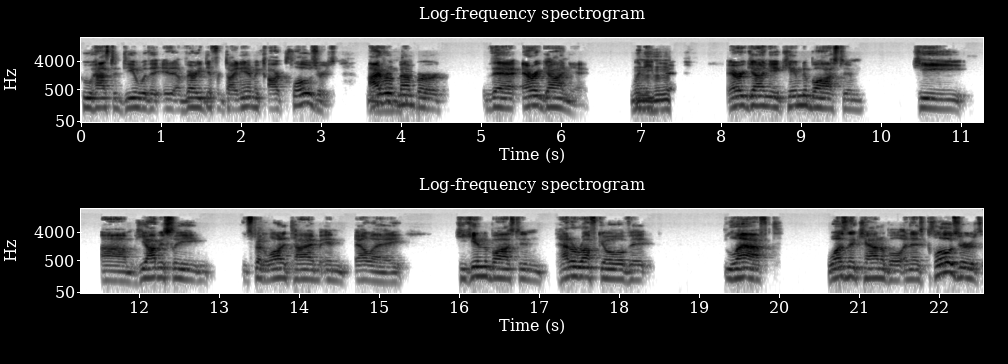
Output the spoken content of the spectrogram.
who has to deal with it in a very different dynamic are closers. Mm-hmm. I remember that Eric Gagne, when mm-hmm. he pitched, Eric Gagne came to Boston. He um, he obviously spent a lot of time in LA. He came to Boston, had a rough go of it, left, wasn't accountable. And as closers,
